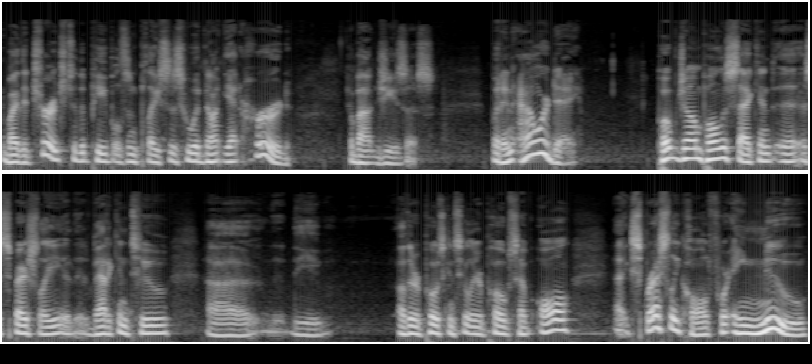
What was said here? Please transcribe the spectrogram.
by the church to the peoples and places who had not yet heard about Jesus. But in our day, Pope John Paul II, uh, especially uh, Vatican II, uh, the other post-conciliar popes have all expressly called for a new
